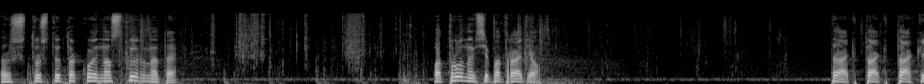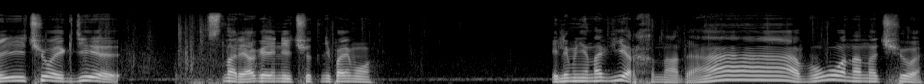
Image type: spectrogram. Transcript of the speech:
Да что ж ты такой настырно-то? Патроны все потратил. Так, так, так. И чё, и где снаряга? Я не, что-то не пойму. Или мне наверх надо? А, -а, а, вон оно чё.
